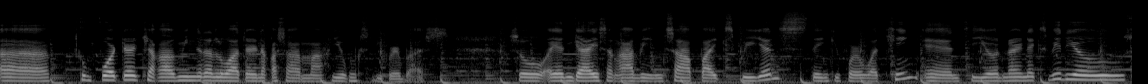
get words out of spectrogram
uh, comforter, tsaka mineral water na kasama yung sleeper bus. So, ayan guys ang aming Sapa experience. Thank you for watching and see you on our next videos.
